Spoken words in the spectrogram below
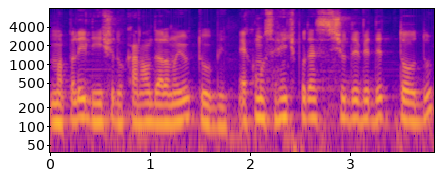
numa playlist do canal dela no YouTube. É como se a gente pudesse assistir o DVD todo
